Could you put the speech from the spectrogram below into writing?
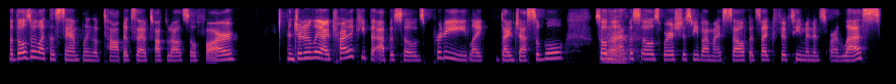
But those are like a sampling of topics that I've talked about so far. And generally, I try to keep the episodes pretty like digestible. So right. in the episodes where it's just me by myself, it's like 15 minutes or less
